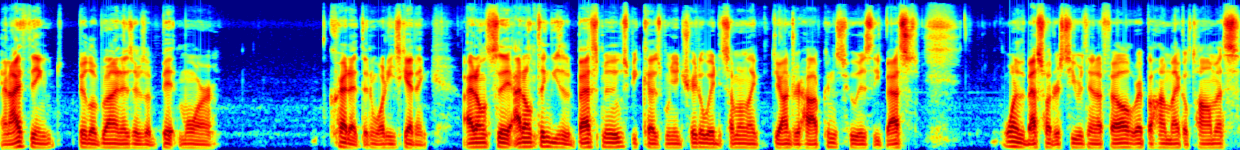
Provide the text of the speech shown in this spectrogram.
And I think Bill O'Brien is deserves a bit more credit than what he's getting. I don't say I don't think these are the best moves because when you trade away to someone like DeAndre Hopkins, who is the best, one of the best wide receivers in the NFL, right behind Michael Thomas,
